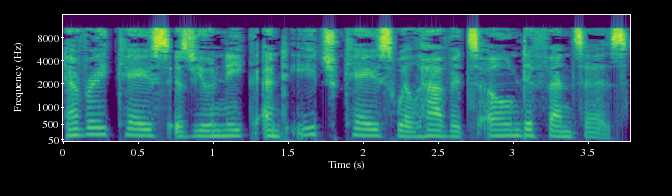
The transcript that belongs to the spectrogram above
Every case is unique and each case will have its own defenses.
